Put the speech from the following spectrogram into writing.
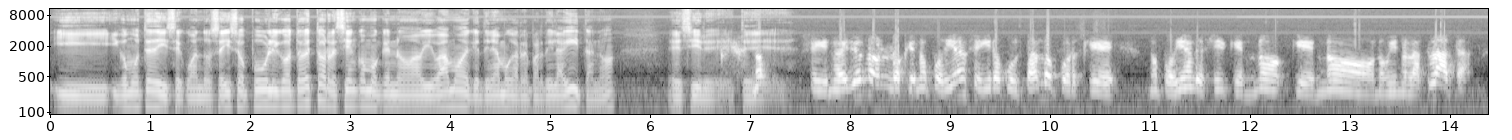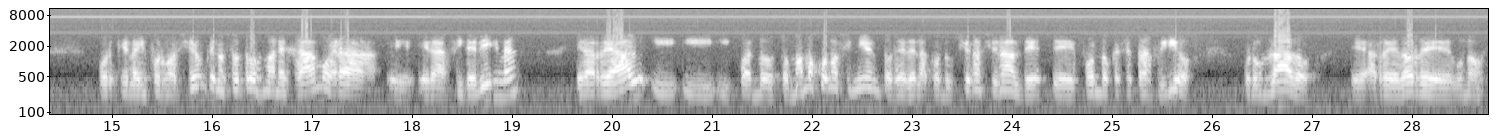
y, y, como usted dice, cuando se hizo público todo esto, recién como que nos avivamos de que teníamos que repartir la guita, ¿no? Es decir, este... sí, no, ellos no, lo que no podían seguir ocultando porque no podían decir que no que no no vino la plata porque la información que nosotros manejamos era eh, era fidedigna era real y, y, cuando tomamos conocimiento desde la conducción nacional de este fondo que se transfirió por un lado eh, alrededor de unos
